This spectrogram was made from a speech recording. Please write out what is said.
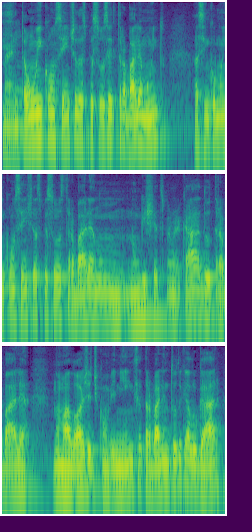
Né? Então, o inconsciente das pessoas, ele trabalha muito. Assim como o inconsciente das pessoas trabalha num, num guichê de supermercado, trabalha numa loja de conveniência, trabalha em tudo que é lugar.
